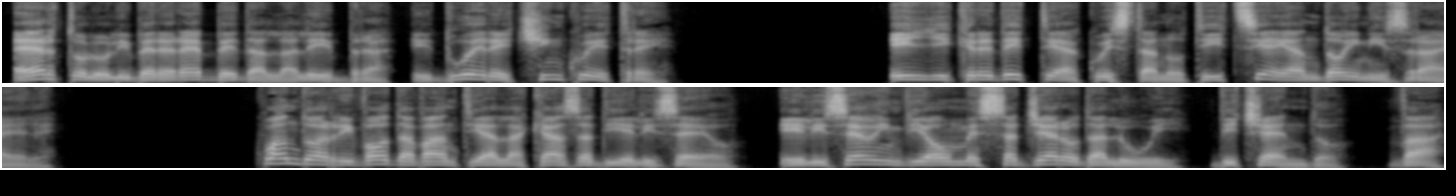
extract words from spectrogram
Erto lo libererebbe dalla lebbra, e 2 Re 5 e 3. Egli credette a questa notizia e andò in Israele. Quando arrivò davanti alla casa di Eliseo, Eliseo inviò un messaggero da lui, dicendo, Va,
